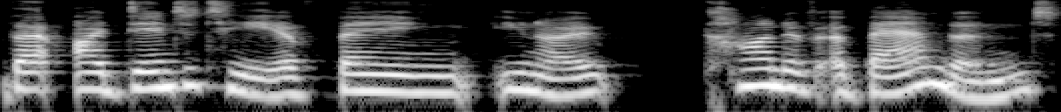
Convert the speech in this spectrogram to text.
that identity of being, you know, kind of abandoned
